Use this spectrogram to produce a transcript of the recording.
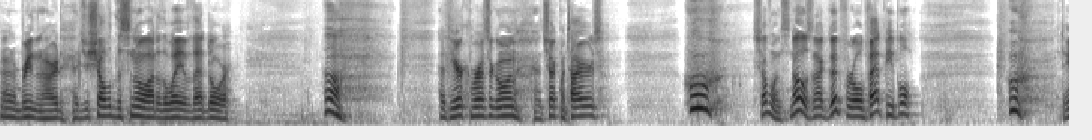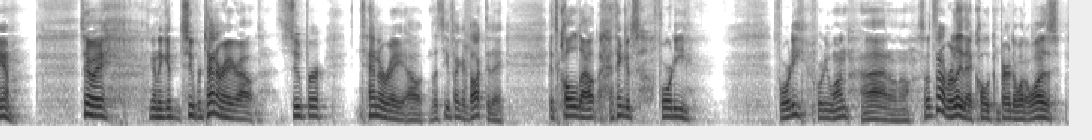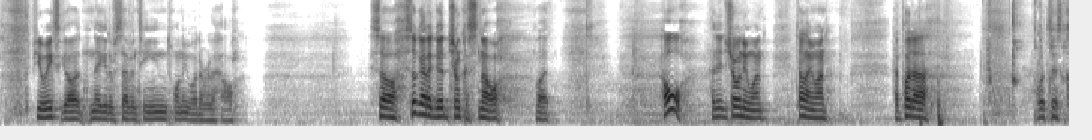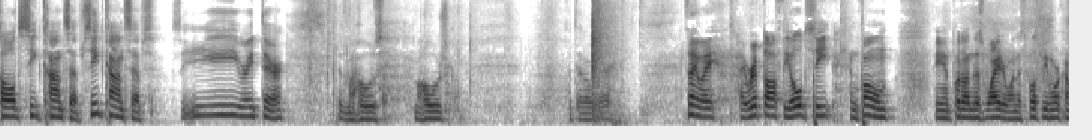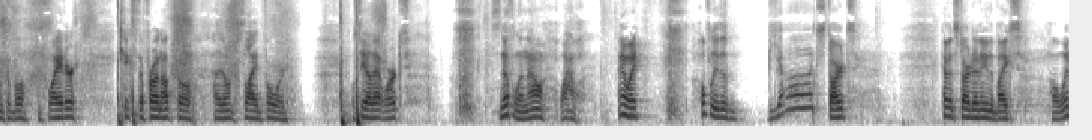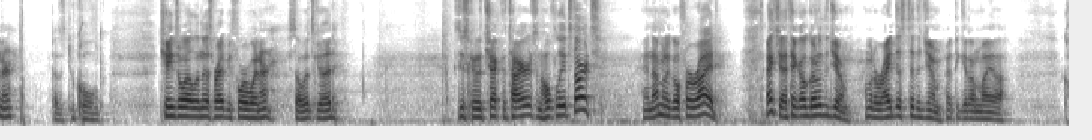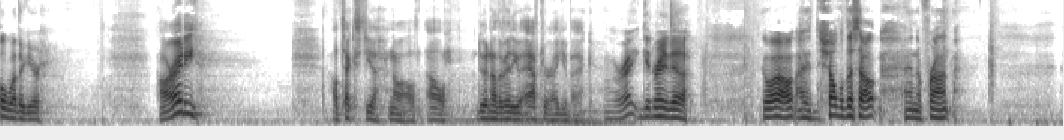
All right, I'm breathing hard. I just shoveled the snow out of the way of that door. Oh, had the air compressor going. I checked my tires. Whew, shoveling snow is not good for old fat people. Whew, damn. So anyway, I'm gonna get Super Tenere out. Super Tenere out. Let's see if I can talk today. It's cold out. I think it's 40, 40, 41. I don't know. So it's not really that cold compared to what it was a few weeks ago at negative 17, 20, whatever the hell. So still got a good chunk of snow, but oh, I didn't show anyone, tell anyone. I put a what's this called? Seat concepts. Seat concepts. See right there. There's my hose. My hose. Put that over there. So anyway, I ripped off the old seat and foam and put on this wider one. It's supposed to be more comfortable. It's wider, kicks the front up so I don't slide forward. We'll see how that works. Sniffling now. Wow. Anyway, hopefully this biatch starts. Haven't started any of the bikes all winter because it's too cold. Change oil in this right before winter, so it's good. Just gonna check the tires and hopefully it starts. And I'm gonna go for a ride. Actually, I think I'll go to the gym. I'm going to ride this to the gym. I have to get on my uh, cold weather gear. Alrighty. I'll text you. No, I'll, I'll do another video after I get back. All right, getting ready to go out. I shoveled this out in the front.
